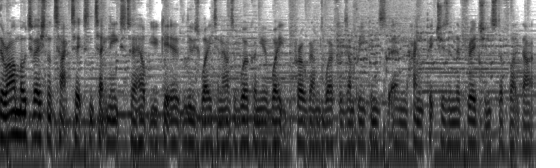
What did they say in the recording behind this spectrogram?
There are motivational tactics and techniques to help you get lose weight and how to work on your weight programs. Where, for example, you can um, hang pictures in the fridge and stuff like that.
